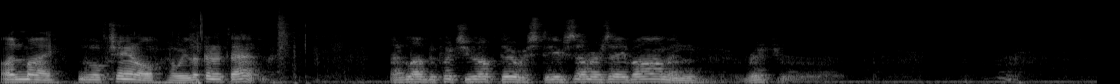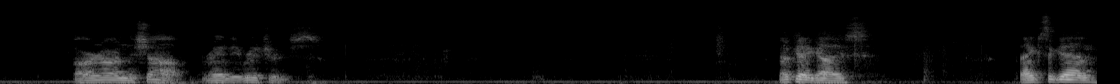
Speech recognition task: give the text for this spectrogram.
on my little channel. Are we looking at that? I'd love to put you up there with Steve Summers Abom and Rich R and R in the shop, Randy Richards. Okay, guys. Thanks again.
